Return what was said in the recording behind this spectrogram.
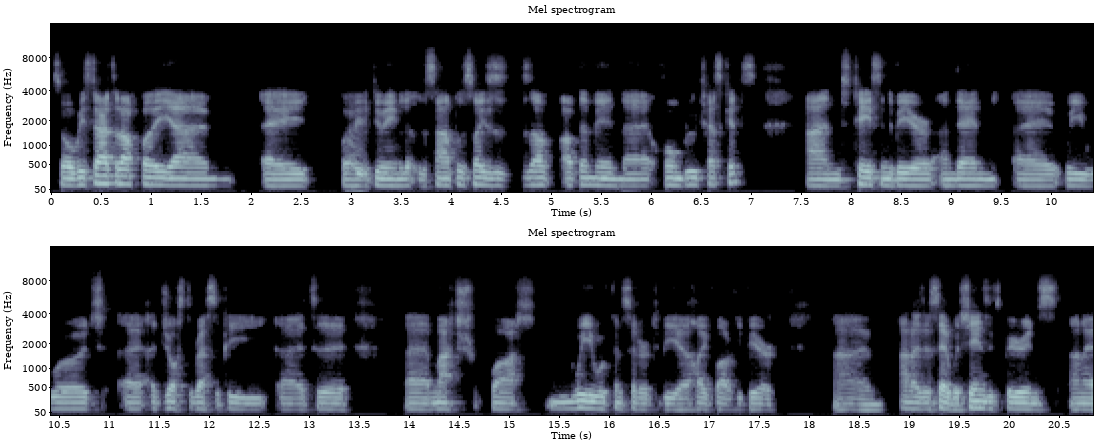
So we started off by um, a by doing little sample sizes of, of them in homebrew test kits and tasting the beer, and then uh, we would uh, adjust the recipe uh, to uh, match what we would consider to be a high quality beer. Um, and as I said, with Shane's experience and, I,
